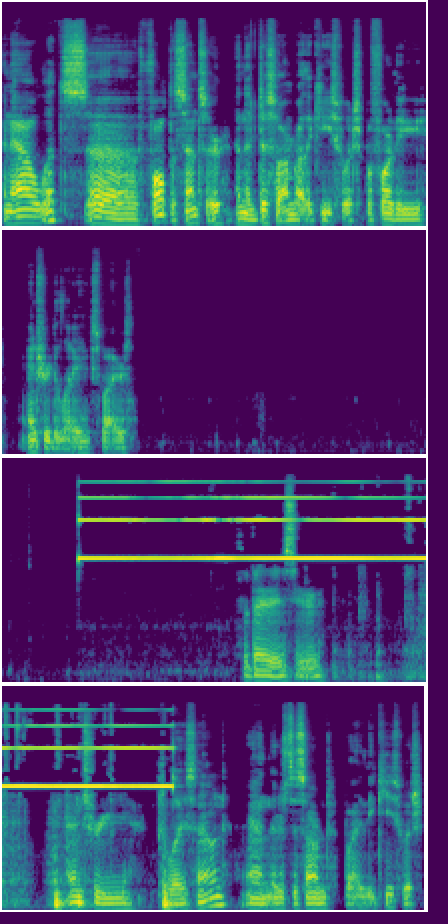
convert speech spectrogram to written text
And now let's uh, fault the sensor and then disarm by the key switch before the entry delay expires. So there is your entry delay sound, and there's disarmed by the key switch.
